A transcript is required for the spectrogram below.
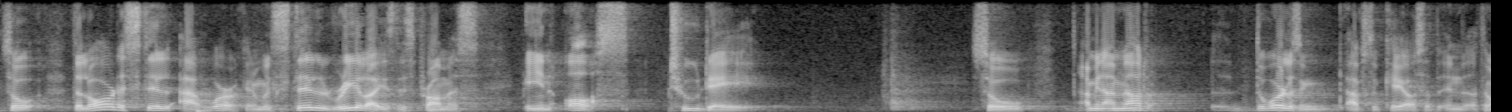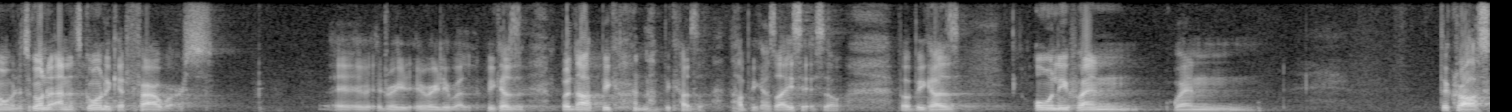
So the Lord is still at work and will still realize this promise in us today. So, I mean, I'm not, the world is in absolute chaos at the, in, at the moment, it's going to, and it's going to get far worse. It, it, really, it really will, because, but not because, not, because, not because I say so, but because only when, when the cross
